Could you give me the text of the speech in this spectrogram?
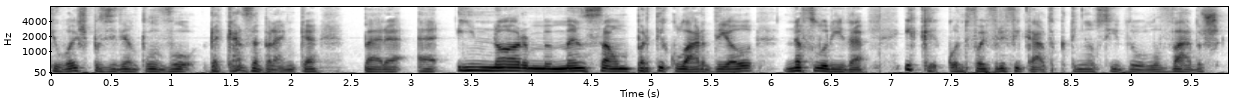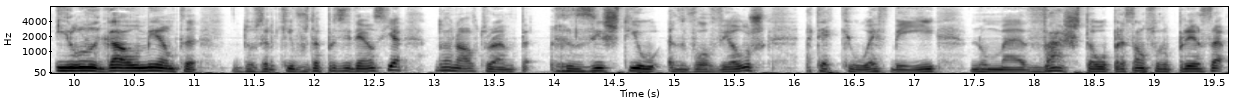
que o ex-presidente levou da Casa Branca para a enorme mansão particular dele na Florida e que, quando foi verificado que tinham sido levados ilegalmente dos arquivos da presidência, Donald Trump resistiu a devolvê-los até que o FBI, numa vasta operação surpresa,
